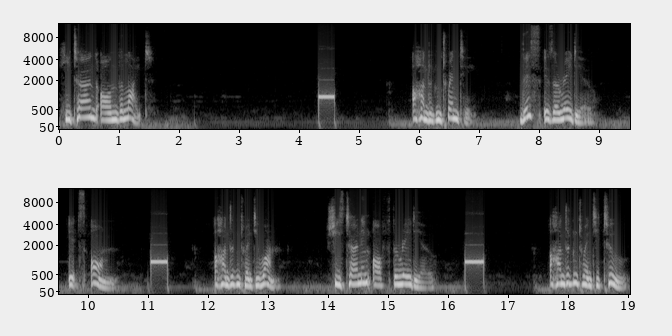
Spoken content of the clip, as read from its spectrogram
He turned on the light. 120. This is a radio. It's on. 121. She's turning off the radio. 122.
